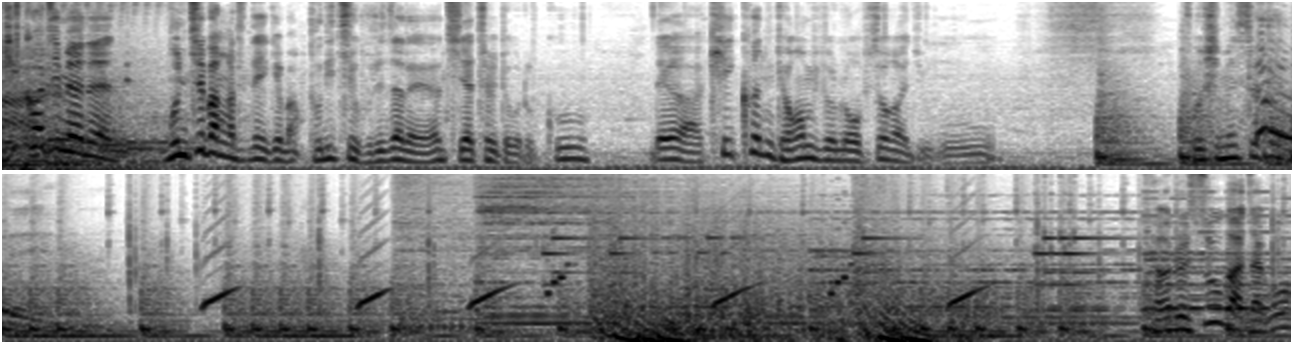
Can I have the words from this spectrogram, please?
키. 커지면은 문지방 같은데 이게 막 부딪히고 그러잖아요. 지하철도 그렇고. 내가 키 큰 경험이 별로 없어가지고 조심했을 텐데. 별을 쏘고 가자고?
